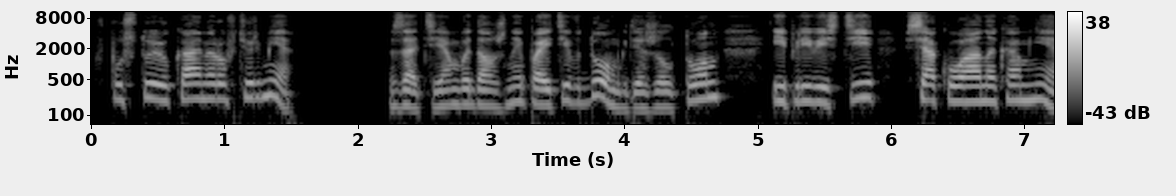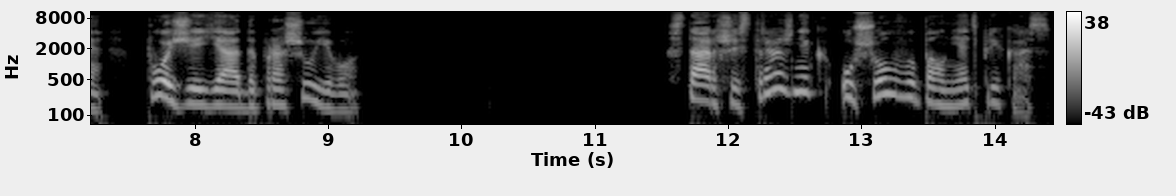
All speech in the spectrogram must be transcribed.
в пустую камеру в тюрьме. Затем вы должны пойти в дом, где жил Тон, и привести Сякуана ко мне. Позже я допрошу его». Старший стражник ушел выполнять приказ.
